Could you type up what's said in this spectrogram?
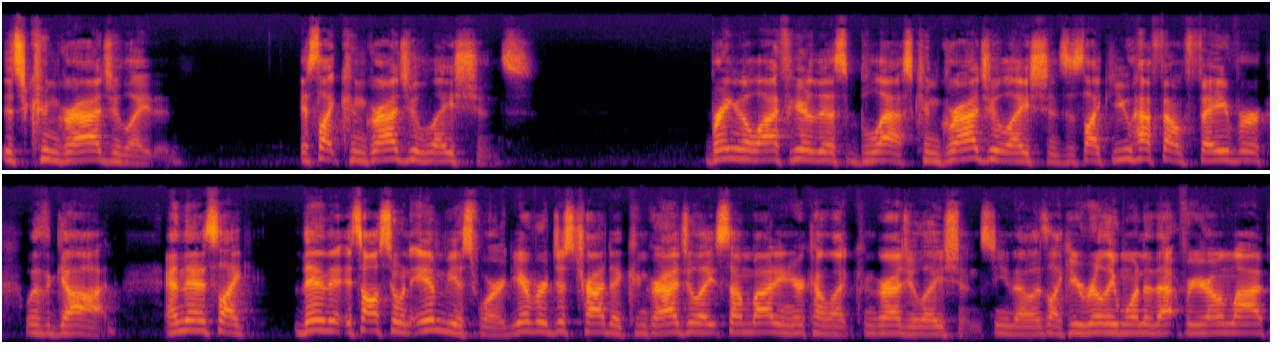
it's congratulated. It's like congratulations bringing to life here this blessed. Congratulations. It's like you have found favor with God. And then it's like, then it's also an envious word. You ever just tried to congratulate somebody and you're kind of like, congratulations. You know, it's like you really wanted that for your own life.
